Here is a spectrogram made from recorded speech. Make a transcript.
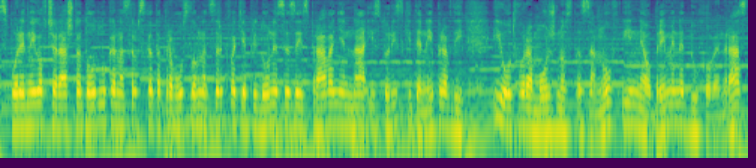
Според него вчерашната одлука одлука на Српската православна црква ќе придонесе за исправање на историските неправди и отвора можност за нов и необременет духовен раст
